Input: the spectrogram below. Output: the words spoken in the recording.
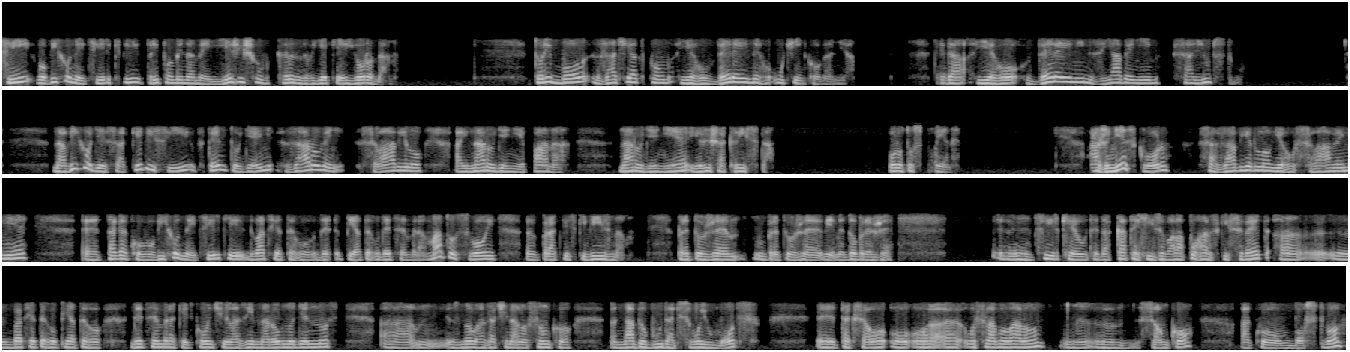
si vo východnej církvi pripomenáme Ježišov krst v rieke Jordan ktorý bol začiatkom jeho verejného účinkovania. Teda jeho verejným zjavením sa ľudstvu. Na východe sa kedysi v tento deň zároveň slávilo aj narodenie pána, narodenie Ježiša Krista. Bolo to spojené. Až neskôr sa zaviedlo jeho slávenie tak ako vo východnej círky 25. decembra. Má to svoj e, praktický význam, pretože, pretože vieme dobre, že e, církev teda katechizovala pohanský svet a 25. decembra, keď končila zimná rovnodennosť a znova začínalo slnko nadobúdať svoju moc, E, tak sa o, o, o, oslavovalo slnko ako božstvo.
